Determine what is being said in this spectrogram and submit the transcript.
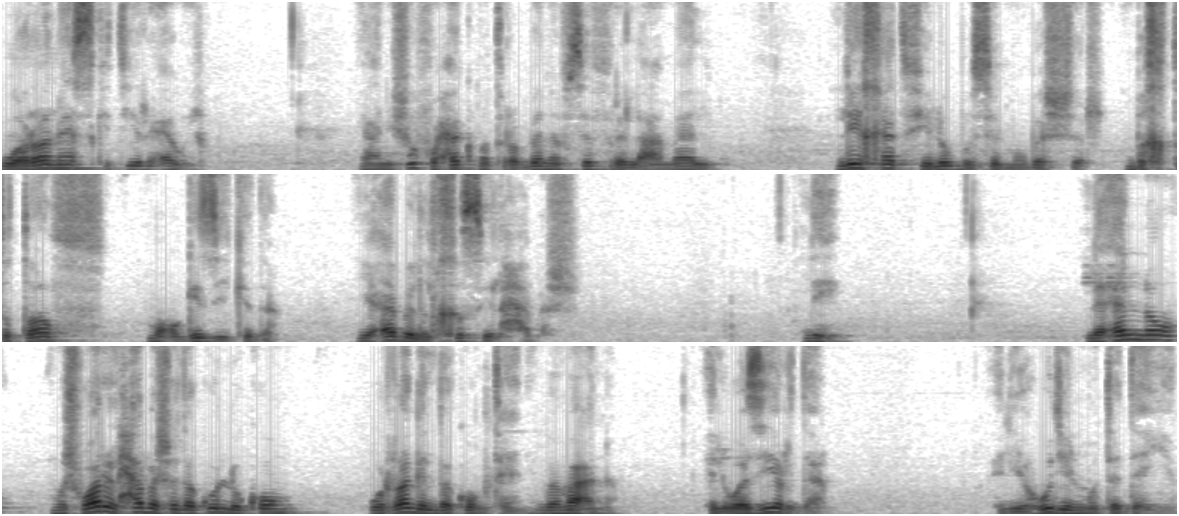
وراه ناس كتير قوي. يعني شوفوا حكمة ربنا في سفر الأعمال. ليه خد في لبس المبشر باختطاف معجزي كده يقابل الخصي الحبشي؟ ليه؟ لأنه مشوار الحبشة ده كله كوم والراجل ده كوم تاني. بمعنى الوزير ده اليهودي المتدين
